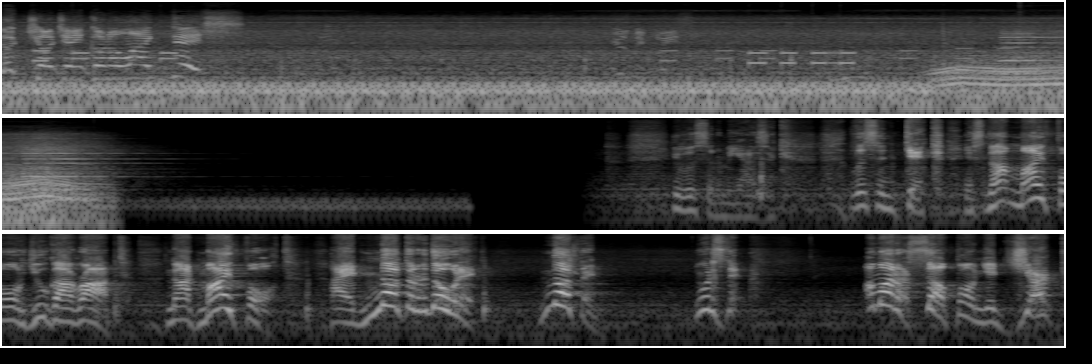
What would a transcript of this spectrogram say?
The judge ain't gonna like this. Excuse me, please. You listen to me, Isaac. Listen, Dick. It's not my fault you got robbed. Not my fault. I had nothing to do with it. Nothing. You understand? I'm on a cell phone, you jerk.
